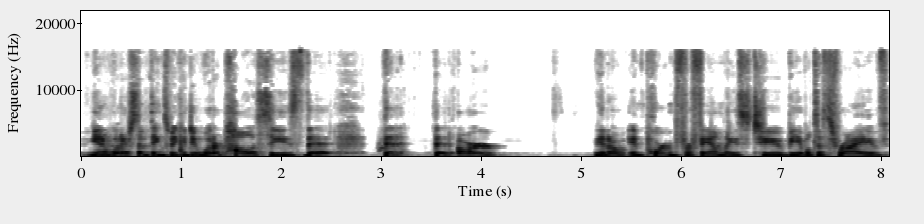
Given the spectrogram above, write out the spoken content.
you know what are some things we can do what are policies that that that are you know important for families to be able to thrive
